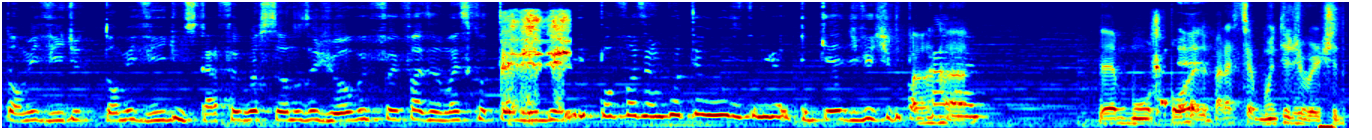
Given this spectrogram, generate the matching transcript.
tome vídeo, tome vídeo. Os caras foram gostando do jogo e foi fazendo mais conteúdo. e estão fazendo conteúdo, tá ligado? Porque é divertido pra caralho. É, porra, ele parece ser muito divertido.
